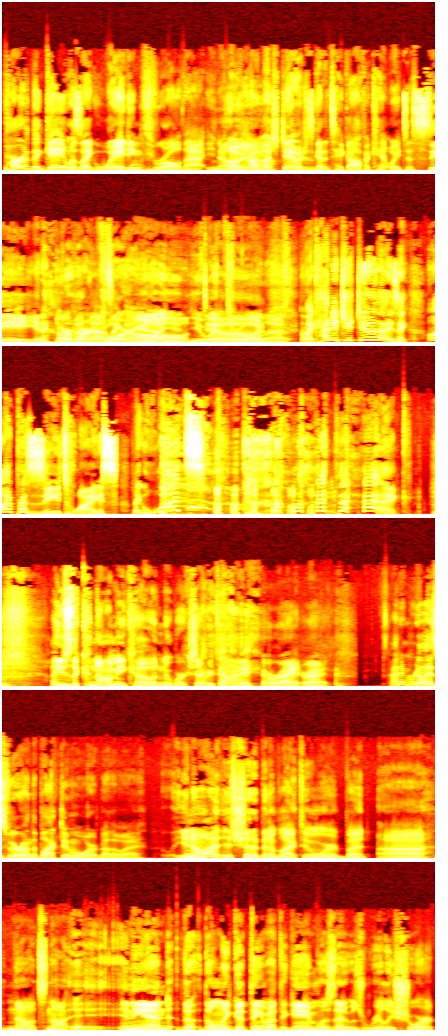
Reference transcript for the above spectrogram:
part of the game was like wading through all that, you know, Oh, like, how much damage is going to take off. I can't wait to see, you know. You're but now like, hardcore, you know, you- oh, you went through all that. I'm like, how did you do that? He's like, oh, I pressed Z twice. I'm like, what? what the heck? I use the Konami code and it works every time. right, right. I didn't realize we were on the Black Doom Award, by the way. you know what? It should have been a Black Doom award, but uh, no, it's not. I- in the end, the the only good thing about the game was that it was really short,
